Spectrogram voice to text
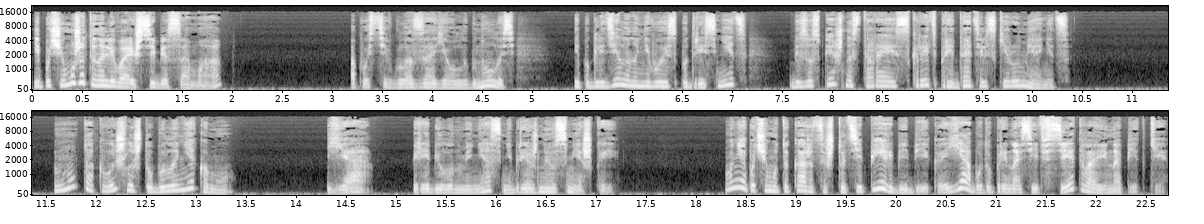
и почему же ты наливаешь себе сама?» Опустив глаза, я улыбнулась и поглядела на него из-под ресниц, безуспешно стараясь скрыть предательский румянец. «Ну, так вышло, что было некому». «Я», — перебил он меня с небрежной усмешкой. «Мне почему-то кажется, что теперь, Бибика, я буду приносить все твои напитки».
